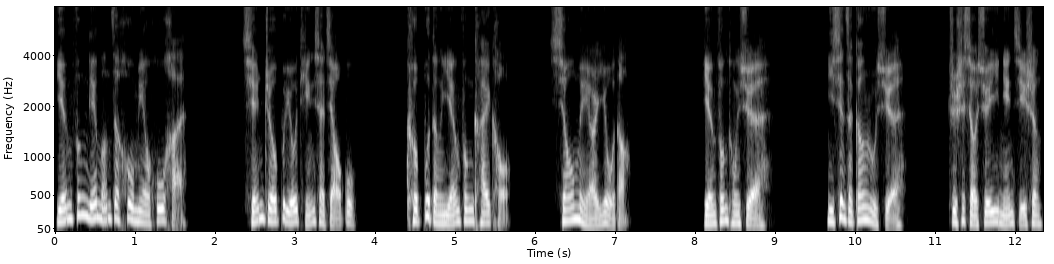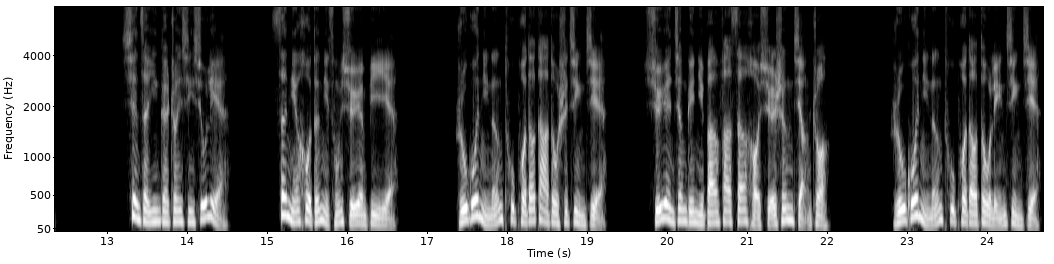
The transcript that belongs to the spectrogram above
严峰连忙在后面呼喊，前者不由停下脚步。可不等严峰开口，萧媚儿又道：“严峰同学，你现在刚入学，只是小学一年级生，现在应该专心修炼。三年后，等你从学院毕业，如果你能突破到大斗士境界。”学院将给你颁发三好学生奖状，如果你能突破到斗灵境界，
